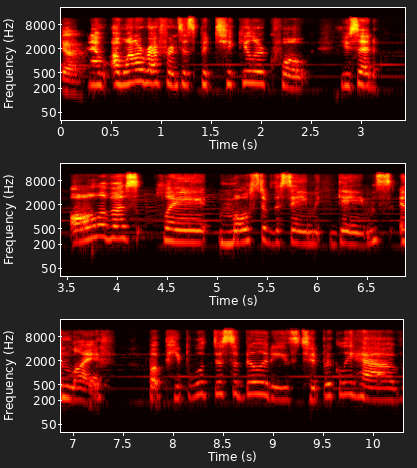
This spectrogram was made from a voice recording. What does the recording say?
Yeah. And I, I want to reference this particular quote. You said, all of us play most of the same games in life, but people with disabilities typically have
